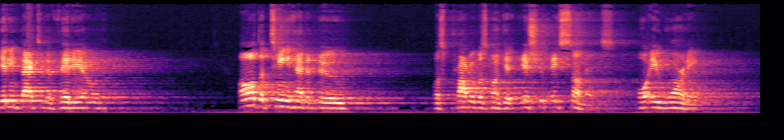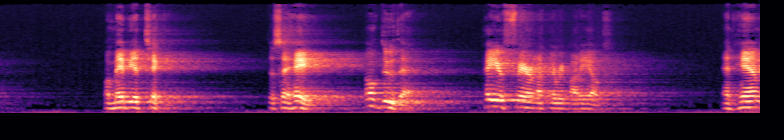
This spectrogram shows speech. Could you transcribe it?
Getting back to the video, all the teen had to do was probably was going to get issued a summons or a warning or maybe a ticket to say, hey, don't do that. Pay your fare like everybody else. And him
